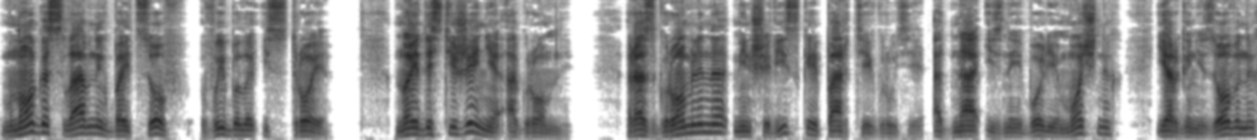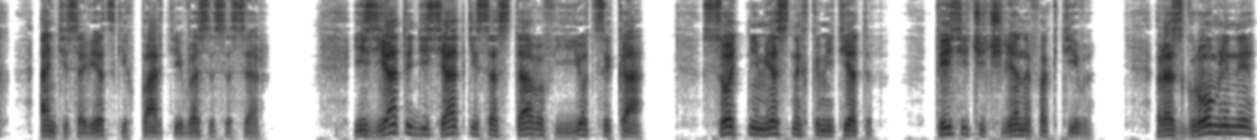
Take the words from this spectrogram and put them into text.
Много славных бойцов выбыло из строя, но и достижения огромны. Разгромлена меньшевистская партия Грузии, одна из наиболее мощных и организованных антисоветских партий в СССР. Изъяты десятки составов ее ЦК, сотни местных комитетов, тысячи членов актива. Разгромлены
